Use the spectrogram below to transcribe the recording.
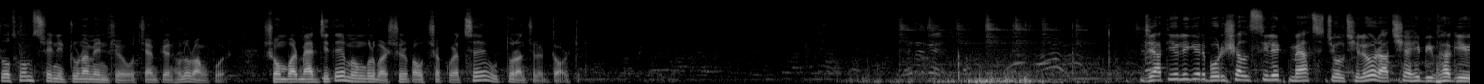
প্রথম শ্রেণির টুর্নামেন্টেও চ্যাম্পিয়ন হলো রংপুর। সোমবার ম্যাচ জিতে মঙ্গলবার শিরোপা উৎসব করেছে উত্তরাঞ্চলের দলটি। জাতীয় লিগের বরিশাল সিলেট ম্যাচ চলছিল রাজশাহী বিভাগীয়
